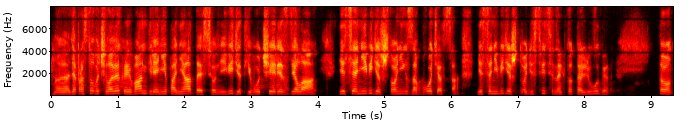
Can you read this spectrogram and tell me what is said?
Э, для простого человека Евангелие непонятно, если он не видит его через дела, если они видят, что о них заботятся, если они видят, что действительно их кто-то любит, то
